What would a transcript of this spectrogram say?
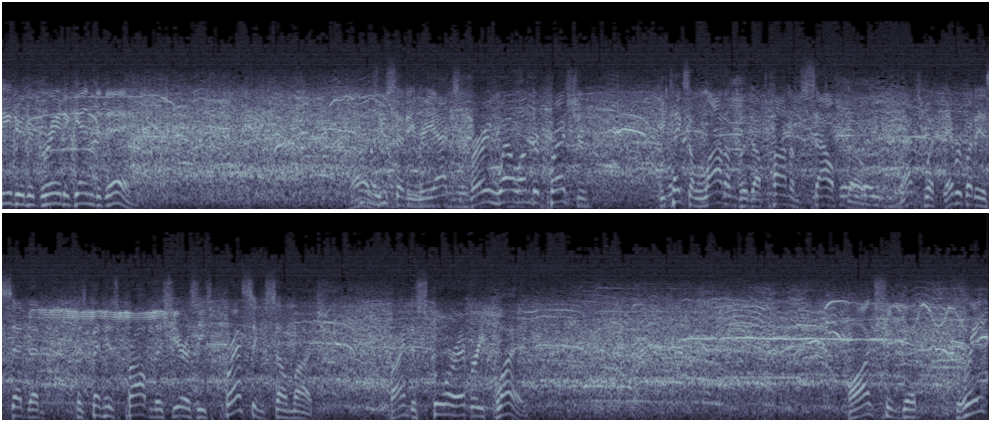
Peter the Great again today. Well, as you said, he reacts very well under pressure. He takes a lot of it upon himself, though. That's what everybody has said that has been his problem this year is he's pressing so much, trying to score every play. Hogs should get great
